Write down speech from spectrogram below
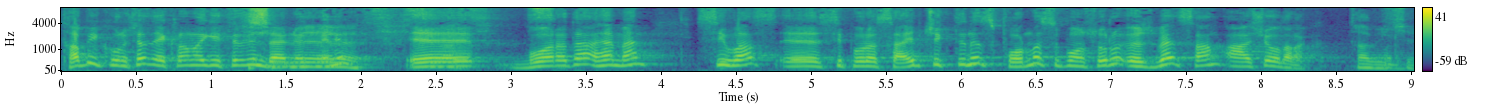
Tabii konuşacağız. Ekrana getirelim Şimdi değerli öğretmenim. evet, E, Sivas- bu arada hemen Sivas e, Spor'a sahip çıktınız. Forma sponsoru Özbel San AŞ olarak. Tabii ki.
